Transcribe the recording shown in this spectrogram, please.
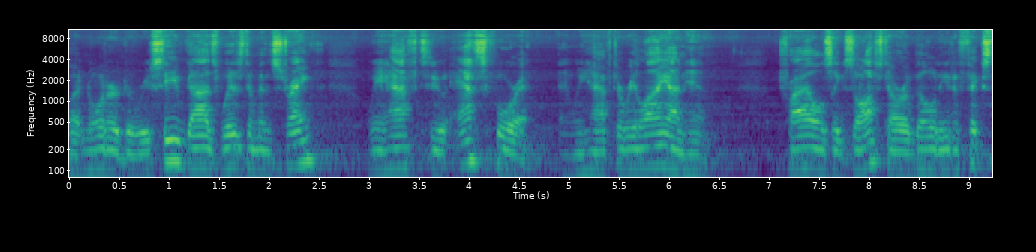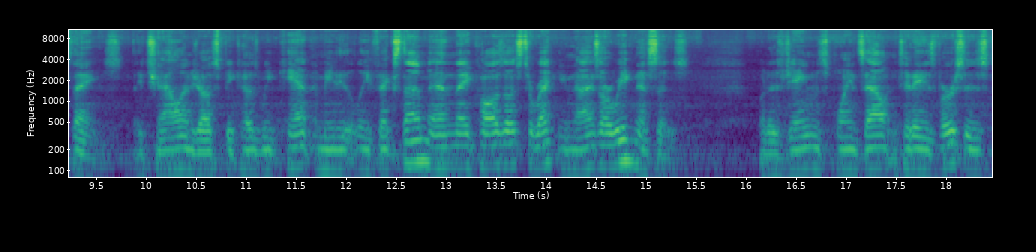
But in order to receive God's wisdom and strength, we have to ask for it and we have to rely on Him. Trials exhaust our ability to fix things. They challenge us because we can't immediately fix them, and they cause us to recognize our weaknesses. But as James points out in today's verses,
